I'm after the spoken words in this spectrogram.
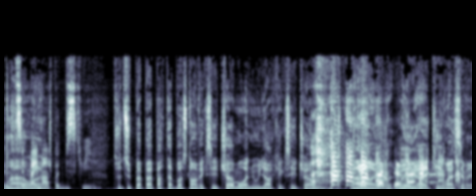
Ultimement, Ah, ouais. il mange pas de biscuits. Tu veux-tu que papa parte à Boston avec ses chums ou à New York avec ses chums? Ah, Exactement. Oui, OK, ouais, c'est vrai.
